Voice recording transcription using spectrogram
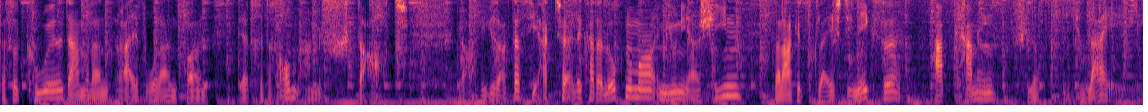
Das wird cool. Da haben wir dann Ralf Orland von Der dritte Raum am Start. Ja, wie gesagt, das ist die aktuelle Katalognummer im Juni erschienen. Danach gibt es gleich die nächste, Upcoming für Juli.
